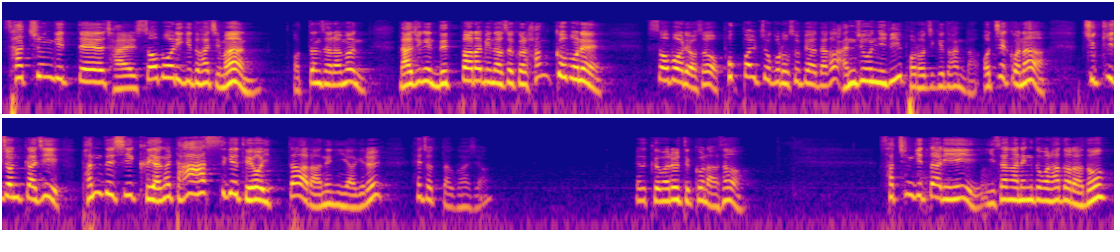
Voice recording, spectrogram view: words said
사춘기 때 잘 써버리기도 하지만 어떤 사람은 나중에 늦바람이 나서 그걸 한꺼번에 써버려서 폭발적으로 소비하다가 안 좋은 일이 벌어지기도 한다. 어쨌거나 죽기 전까지 반드시 그 양을 다 쓰게 되어 있다라는 이야기를 해줬다고 하죠. 그래서 그 말을 듣고 나서 사춘기 딸이 이상한 행동을 하더라도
